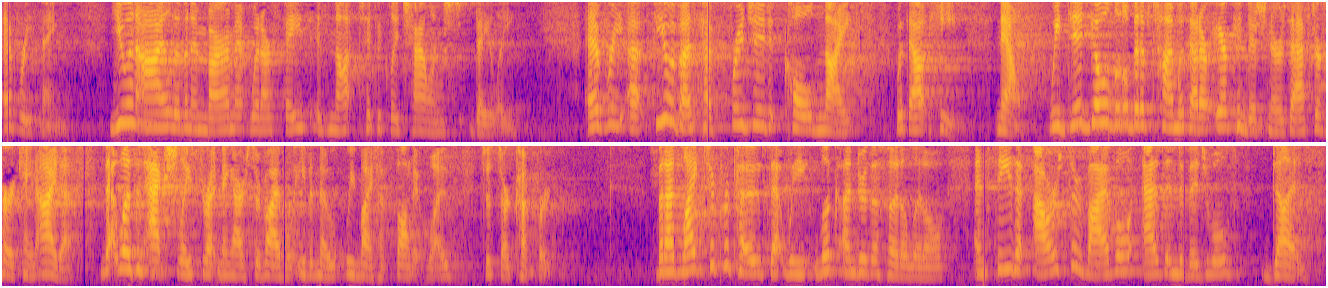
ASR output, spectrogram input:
everything. You and I live in an environment where our faith is not typically challenged daily. Every uh, few of us have frigid, cold nights without heat. Now, we did go a little bit of time without our air conditioners after Hurricane Ida. That wasn't actually threatening our survival, even though we might have thought it was, just our comfort. But I'd like to propose that we look under the hood a little and see that our survival as individuals does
